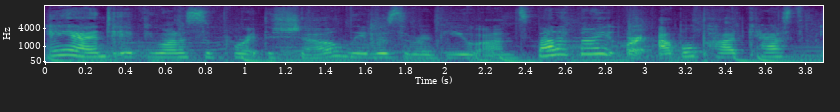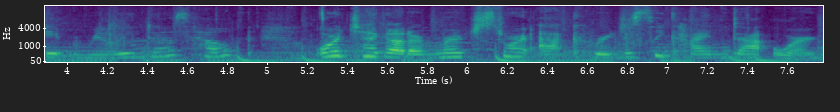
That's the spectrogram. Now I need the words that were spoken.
And if you want to support the show, leave us a review on Spotify or Apple Podcasts. It really does help. Or check out our merch store at courageouslykind.org.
